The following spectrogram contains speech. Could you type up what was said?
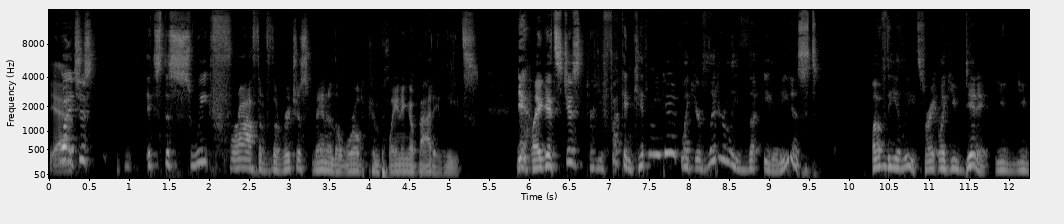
Yeah. Well, it's just it's the sweet froth of the richest man in the world complaining about elites. Yeah. Like it's just are you fucking kidding me, dude? Like you're literally the elitist of the elites, right? Like you did it. You you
